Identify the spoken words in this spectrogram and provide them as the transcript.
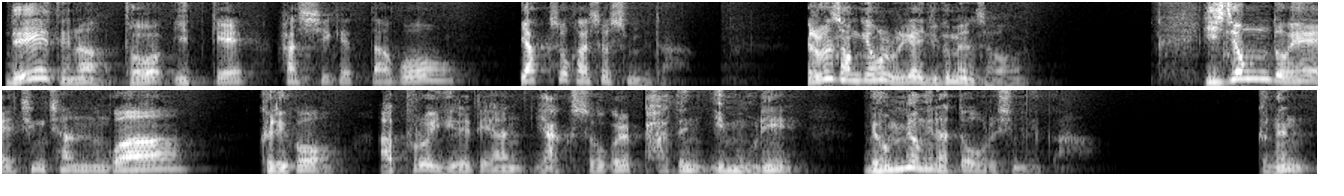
네 대나 더 있게 하시겠다고 약속하셨습니다. 여러분 성경을 우리가 읽으면서 이 정도의 칭찬과 그리고 앞으로 일에 대한 약속을 받은 인물이 몇 명이나 떠오르십니까? 그는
